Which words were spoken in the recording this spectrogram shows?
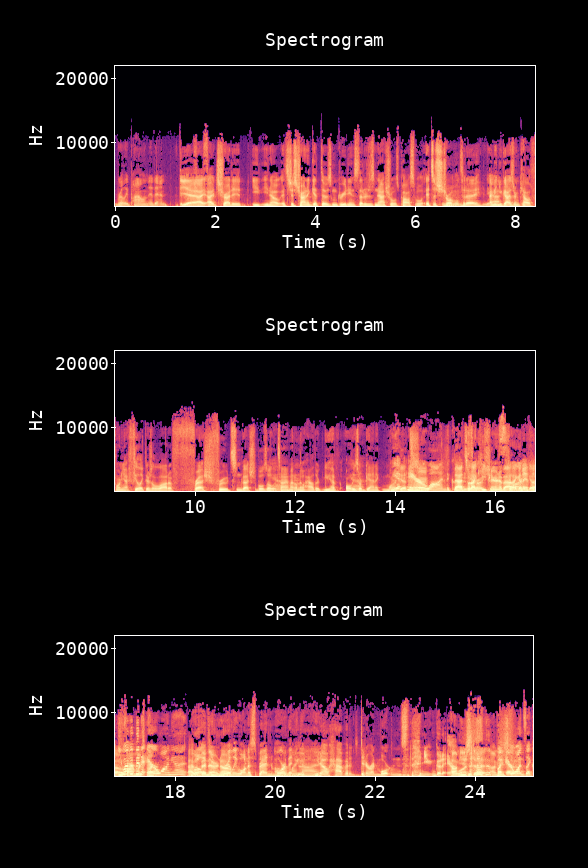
really piling it in. At yeah, I, I try to eat. You know, it's just trying to get those ingredients that are as natural as possible. It's a struggle today. I Mm-hmm. Yeah. mean, you guys are in California. I feel like there's a lot of fresh fruits and vegetables all Yeah. the time. I don't know how they're. You have all these Yeah. organic We markets. have Erewhon, the That's what I keep hearing grocery about. I gotta go. You haven't been to Erewhon yet? I haven't well, been if there. you no, really want to spend more Oh than you God. you know have at a dinner at Morton's, then you can go to I'm Erewhon. used to it. I'm but used. Erewhon's like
